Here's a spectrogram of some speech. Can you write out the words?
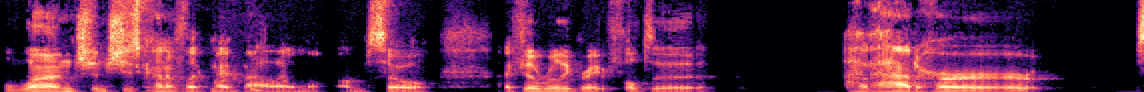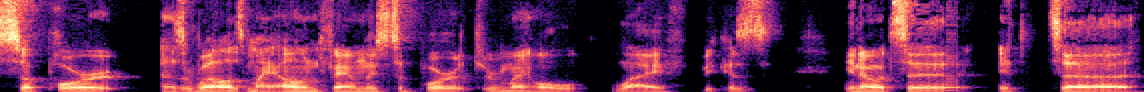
lunch and she's kind of like my mm-hmm. ballet mom. So I feel really grateful to have had her support as well as my own family support through my whole life because you know it's a it's a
